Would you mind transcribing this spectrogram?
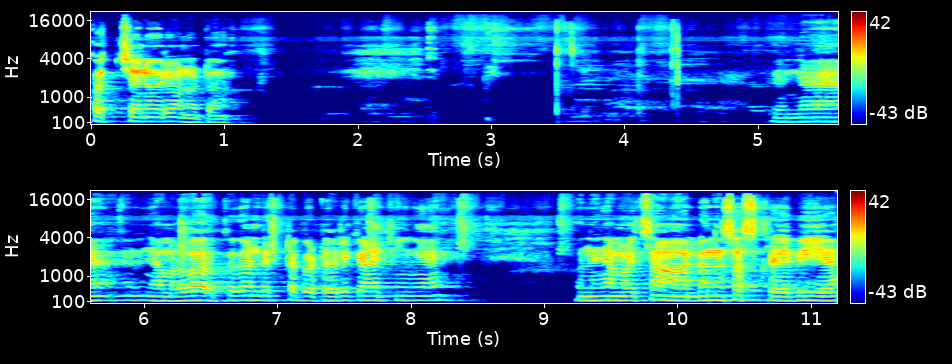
കൊച്ചനൂരാണ് കേട്ടോ പിന്നെ നമ്മളെ വർക്ക് കണ്ട് ഇഷ്ടപ്പെട്ടവരൊക്കെയാണെന്ന് വെച്ചിങ്ങനെ ഒന്ന് നമ്മളെ ചാനലൊന്ന് സബ്സ്ക്രൈബ് ചെയ്യുക.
